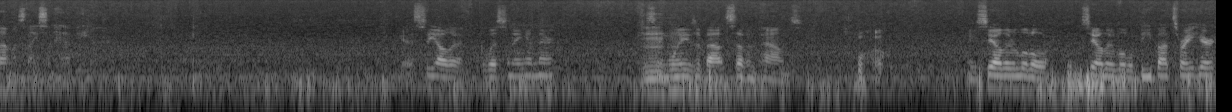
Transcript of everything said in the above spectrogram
That one's nice and heavy. You guys see all the glistening in there? This thing Mhm. weighs about seven pounds. Whoa. You see all their little, see all their little bee butts right here?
